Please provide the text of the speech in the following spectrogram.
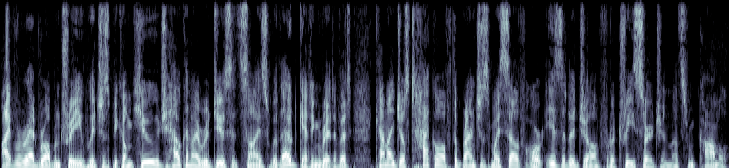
I've a red robin tree which has become huge. How can I reduce its size without getting rid of it? Can I just hack off the branches myself, or is it a job for a tree surgeon? That's from Carmel.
